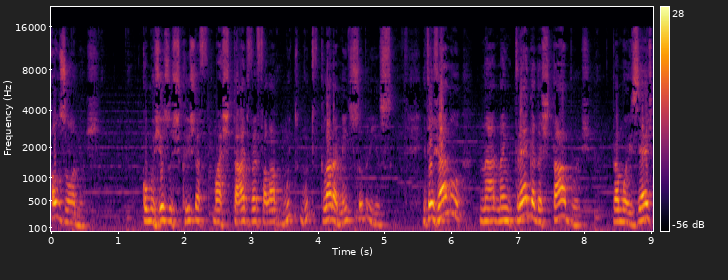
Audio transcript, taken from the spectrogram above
aos homens. Como Jesus Cristo mais tarde vai falar muito, muito claramente sobre isso. Então, já no, na, na entrega das tábuas para Moisés,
